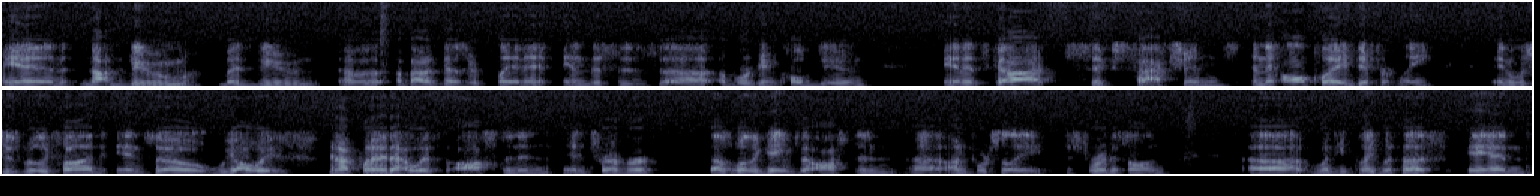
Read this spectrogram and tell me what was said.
and not Doom, but Dune uh, about a desert planet. And this is uh, a board game called Dune, and it's got six factions, and they all play differently, and which is really fun. And so we always, and I play that with Austin and, and Trevor. That was one of the games that Austin uh, unfortunately destroyed us on uh, when he played with us, and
